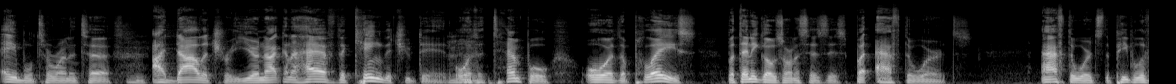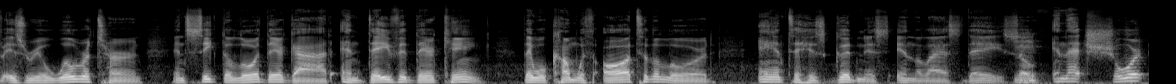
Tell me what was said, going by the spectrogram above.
able to run into hmm. idolatry. You're not going to have the king that you did, or hmm. the temple, or the place. But then he goes on and says this, but afterwards, afterwards, the people of Israel will return and seek the Lord their God and David their king. They will come with awe to the Lord and to his goodness in the last days. So, mm. in that short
